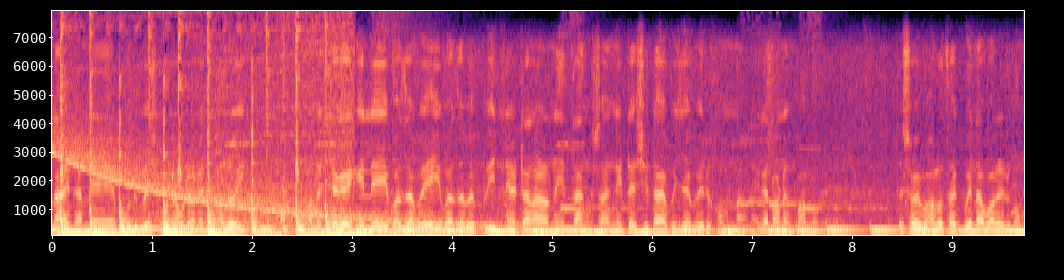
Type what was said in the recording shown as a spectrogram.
না, এখানে পরিবেশ মোটামুটি অনেক গেলে এই বাজাবে এই বাজাবে, পিন নেই তাং সাং, এটা সেটা আবি যাবে এরকম না। এখানে অনেক ভালো। তো সবাই ভালো থাকবেন, আবার এরকম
